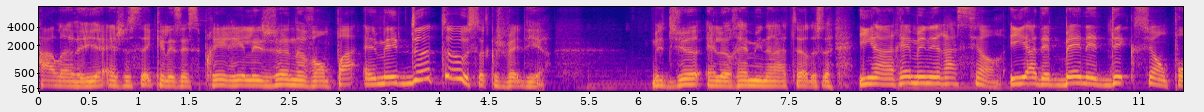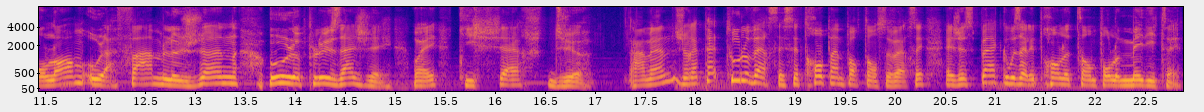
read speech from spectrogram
Hallelujah. Et je sais que les esprits religieux ne vont pas aimer de tout ce que je vais dire. Mais Dieu est le rémunérateur de ça. Il y a une rémunération. Il y a des bénédictions pour l'homme ou la femme, le jeune ou le plus âgé, oui, qui cherche Dieu. Amen. Je répète tout le verset. C'est trop important ce verset. Et j'espère que vous allez prendre le temps pour le méditer.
